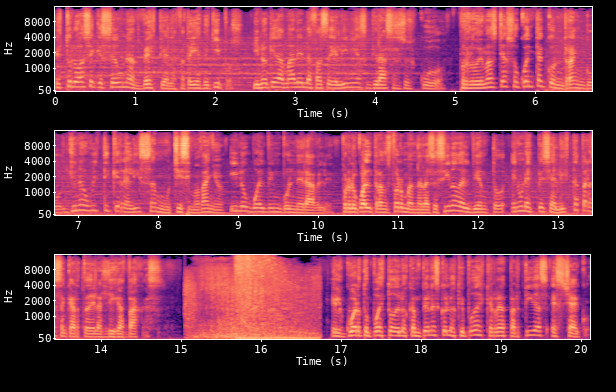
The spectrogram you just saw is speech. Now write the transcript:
Esto lo hace que sea una bestia en las batallas de equipos, y no queda mal en la fase de líneas gracias a su escudo. Por lo demás Yasuo cuenta con rango y una ulti que realiza muchísimo daño y lo vuelve invulnerable, por lo cual transforman al asesino del viento en un especialista para sacarte de las ligas bajas. El cuarto puesto de los campeones con los que puedes cargar partidas es Shaco.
